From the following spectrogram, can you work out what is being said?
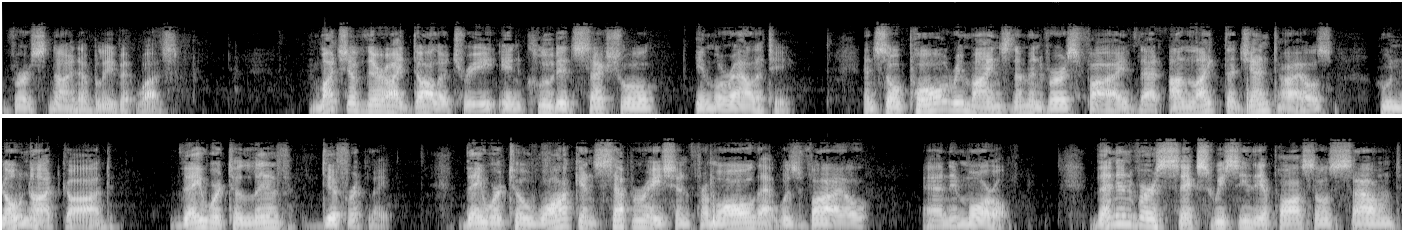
verse 9, I believe it was. Much of their idolatry included sexual immorality. And so Paul reminds them in verse 5 that unlike the Gentiles who know not God, they were to live differently. They were to walk in separation from all that was vile and immoral. Then in verse 6, we see the apostles sound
